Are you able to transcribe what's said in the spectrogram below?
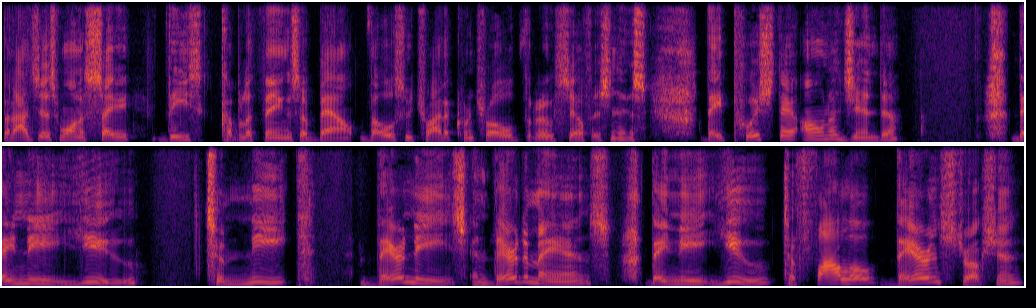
But I just want to say these couple of things about those who try to control through selfishness. They push their own agenda, they need you to meet their needs and their demands. They need you to follow their instruction,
